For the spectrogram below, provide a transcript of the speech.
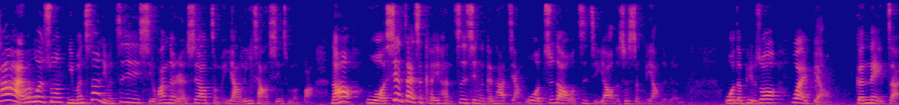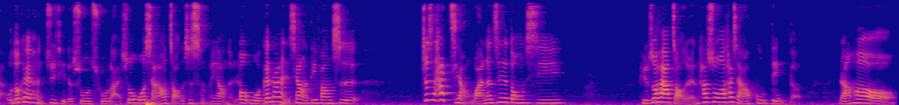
他还会问说，你们知道你们自己喜欢的人是要怎么样，理想型什么吧？然后我现在是可以很自信的跟他讲，我知道我自己要的是什么样的人，我的比如说外表跟内在，我都可以很具体的说出来，说我想要找的是什么样的人。哦我跟他很像的地方是，就是他讲完了这些东西，比如说他要找的人，他说他想要固定的，然后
